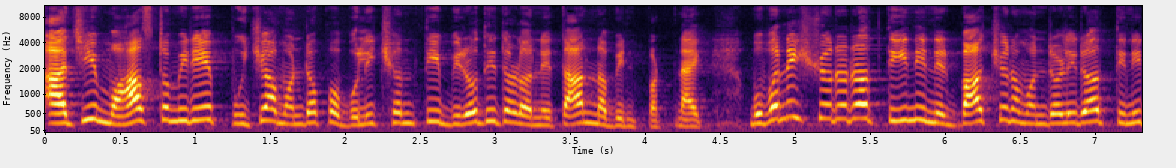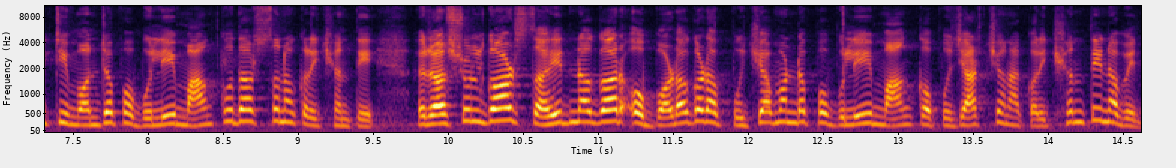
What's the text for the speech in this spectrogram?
ଆଜି ମହାଷ୍ଟମୀରେ ପୂଜା ମଣ୍ଡପ ବୁଲିଛନ୍ତି ବିରୋଧୀ ଦଳ ନେତା ନବୀନ ପଟ୍ଟନାୟକ। ଭୁବନେଶ୍ୱରର ତିନି ନିର୍ବାଚନ ମଣ୍ଡଳୀର ତିନିଟି ମଣ୍ଡପ ବୁଲି ମାଙ୍କୁ ଦର୍ଶନ କରିଛନ୍ତି। ରସୁଲଗଡ଼ ଶହୀଦନଗର ଓ ବଡ଼ଗଡ଼ ପୂଜା ମଣ୍ଡପ ବୁଲି ମାଙ୍କ ପୂଜାର୍ଚ୍ଚନା କରିଛନ୍ତି ନବୀନ।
